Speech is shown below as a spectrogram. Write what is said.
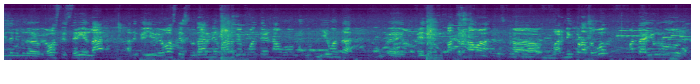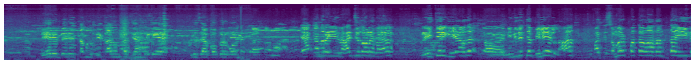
ಇದು ನಿಮ್ಮದು ವ್ಯವಸ್ಥೆ ಸರಿಯಲ್ಲ. ಅದಕ್ಕೆ ಈ ವ್ಯವಸ್ಥೆ ಸುಧಾರಣೆ ಮಾಡಬೇಕು ಅಂತೇಳಿ ನಾವು ಈ ಒಂದು ವೇದಿಕೆ ಮುಖಾಂತರ ನಾವು ವಾರ್ನಿಂಗ್ ಕೊಡತ್ತವು ಮತ್ತ ಇವರು ಬೇರೆ ಬೇರೆ ತಮಗೆ ಬೇಕಾದಂತ ಜನರಿಗೆ ಉಳಿದ ಗೊಬ್ಬರಗಳು ಯಾಕಂದ್ರೆ ಈ ರಾಜ್ಯದೊಳಗ ರೈತರಿಗೆ ಯಾವ್ದ ನಿಗದಿತ ಬೆಲೆ ಇಲ್ಲ, ಮತ್ತೆ ಸಮರ್ಪಕವಾದಂತ ಈಗ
